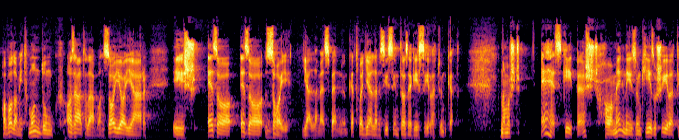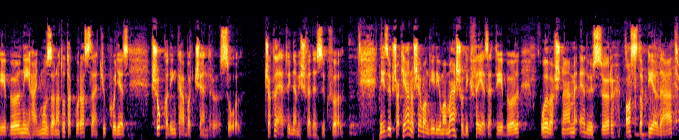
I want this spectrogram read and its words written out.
ha valamit mondunk, az általában zajjal jár, és ez a, ez a zaj jellemez bennünket, vagy jellemzi szinte az egész életünket. Na most ehhez képest, ha megnézünk Jézus életéből néhány mozzanatot, akkor azt látjuk, hogy ez sokkal inkább a csendről szól. Csak lehet, hogy nem is fedezzük föl. Nézzük csak, János evangélium a második fejezetéből olvasnám először azt a példát,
